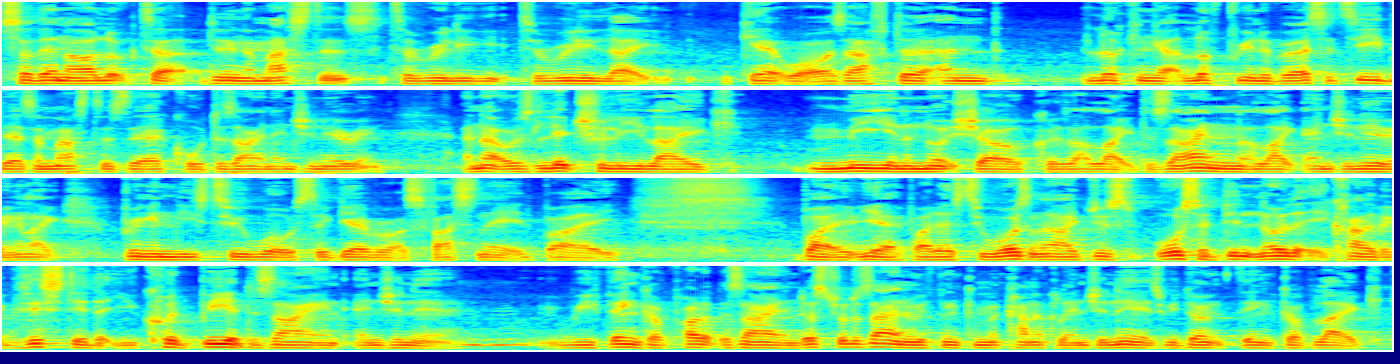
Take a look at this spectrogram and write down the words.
So then I looked at doing a master's to really, to really like get what I was after. And looking at Loughborough University, there's a master's there called Design Engineering, and that was literally like me in a nutshell because I like design and I like engineering, like bringing these two worlds together. I was fascinated by by yeah by those two worlds, and I just also didn't know that it kind of existed that you could be a design engineer we think of product design, industrial design, and we think of mechanical engineers. We don't think of like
